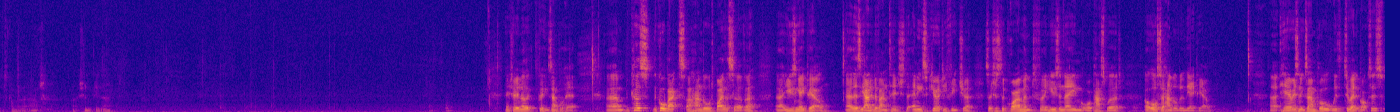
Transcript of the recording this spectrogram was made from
Let's comment that out. That shouldn't be there. Okay, show you another quick example here. Um, because the callbacks are handled by the server uh, using APL, uh, there's the added advantage that any security feature, such as the requirement for a username or a password, are also handled in the APL. Uh, here is an example with two edit boxes.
